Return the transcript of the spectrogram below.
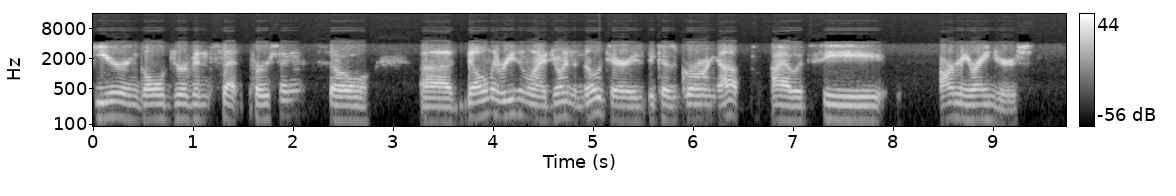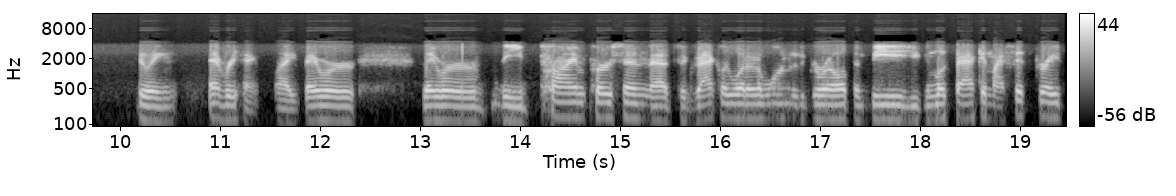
gear and goal driven set person. So uh, the only reason why I joined the military is because growing up, I would see Army Rangers doing everything. Like they were, they were the prime person. That's exactly what I wanted to grow up and be. You can look back in my fifth grade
